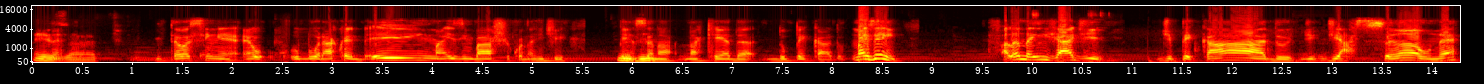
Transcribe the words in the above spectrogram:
Né? Exato. Né? Então, assim, é, é o, o, buraco é bem mais embaixo quando a gente pensa uhum. na, na queda do pecado. Mas, hein, falando aí já de, de pecado, de, de ação, né?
